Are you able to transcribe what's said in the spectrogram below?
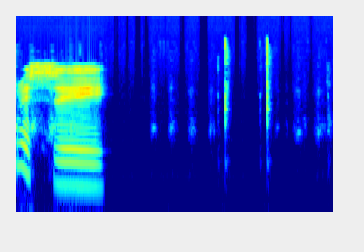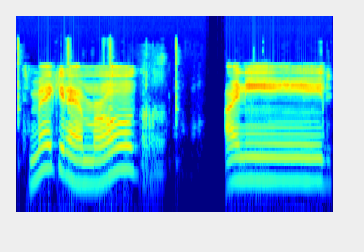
Let me see. To make an emerald, I need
